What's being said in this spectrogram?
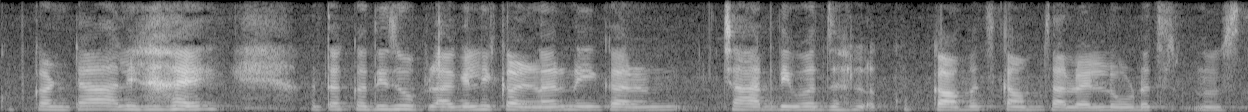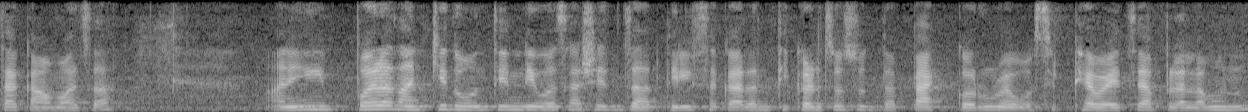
खूप कंटाळा आलेला आहे. आता कधी झोप लागेल हे कळणार नाही कारण चार दिवस झालं खूप कामच काम चालू आहे लोडच नुसता कामाचा. आणि परत आणखी दोन तीन दिवस असेच जातील कारण तिकडचं सुद्धा पॅक करून व्यवस्थित ठेवायचं आहे आपल्याला म्हणून.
